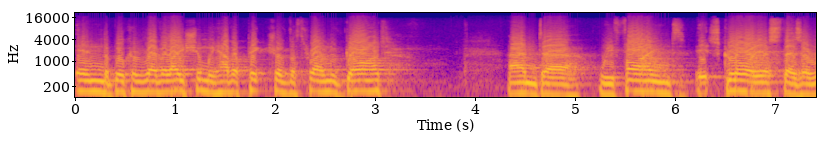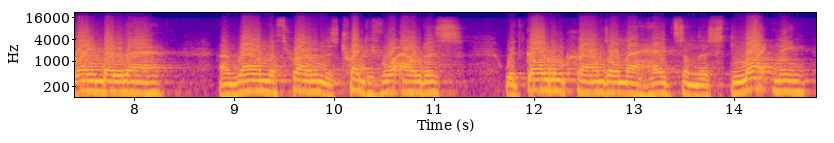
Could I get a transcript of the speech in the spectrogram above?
In the book of Revelation, we have a picture of the throne of God. And uh, we find it's glorious. There's a rainbow there. And round the throne there's 24 elders with golden crowns on their heads. And there's lightning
